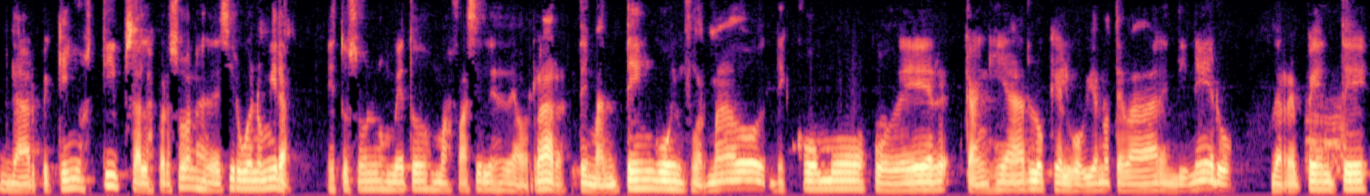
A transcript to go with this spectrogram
dar pequeños tips a las personas de decir, bueno, mira, estos son los métodos más fáciles de ahorrar. Te mantengo informado de cómo poder canjear lo que el gobierno te va a dar en dinero. De repente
